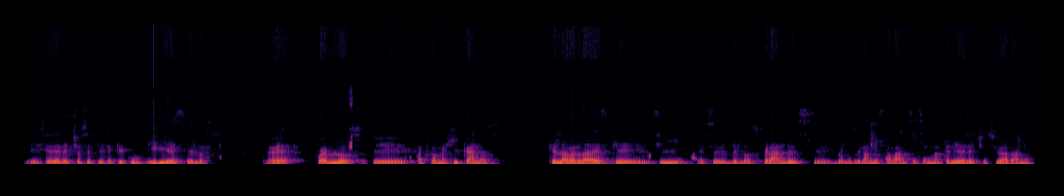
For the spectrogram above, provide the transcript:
Ese derecho se tiene que cumplir y es de los eh, pueblos eh, afromexicanos, que la verdad es que sí, es de los grandes, eh, de los grandes avances en materia de derechos ciudadanos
